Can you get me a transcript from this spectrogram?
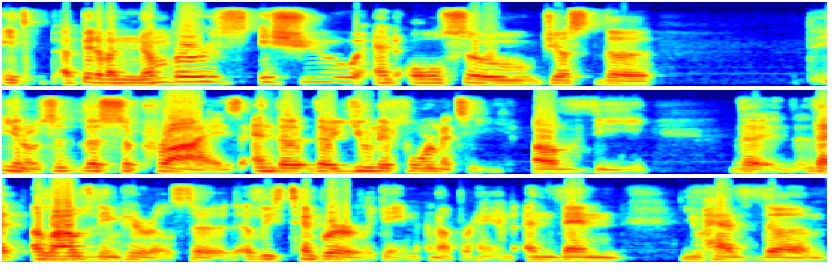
it's a bit of a numbers issue and also just the you know the surprise and the the uniformity of the the that allows the Imperials to at least temporarily gain an upper hand. And then you have the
